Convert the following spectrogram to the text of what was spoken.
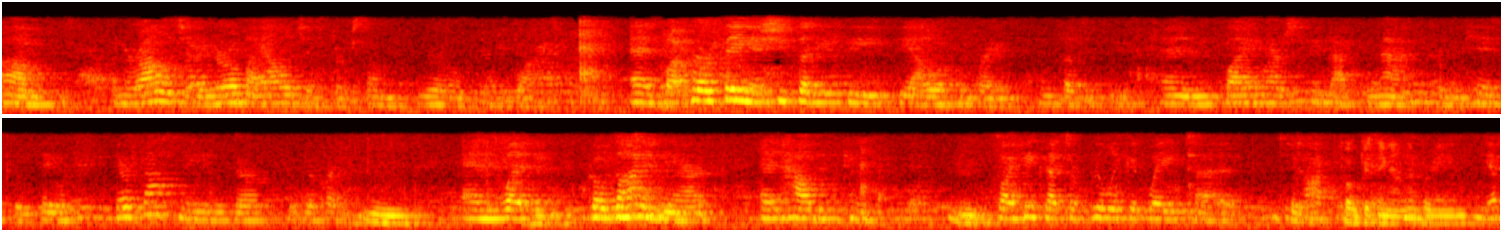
um, a neurologist, a neurobiologist or some neuro, blah. And, but her thing is she studies the, the adolescent brain and substance use. And by and large, the feedback from that, from the kids, was they were, they're fascinated with their, with their brain Mm. and what goes on in there and how this can affect it. Mm. So I think that's a really good way to, to So talk. to focusing on the brain. Yep.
